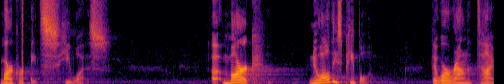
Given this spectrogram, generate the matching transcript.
Mark writes he was. Uh, Mark knew all these people that were around at the time,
